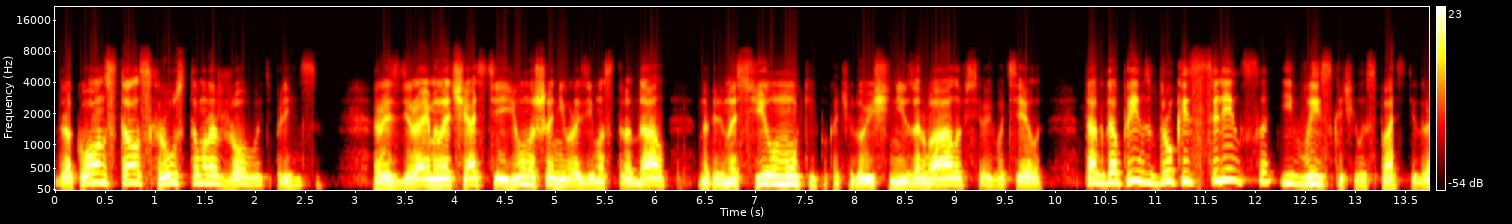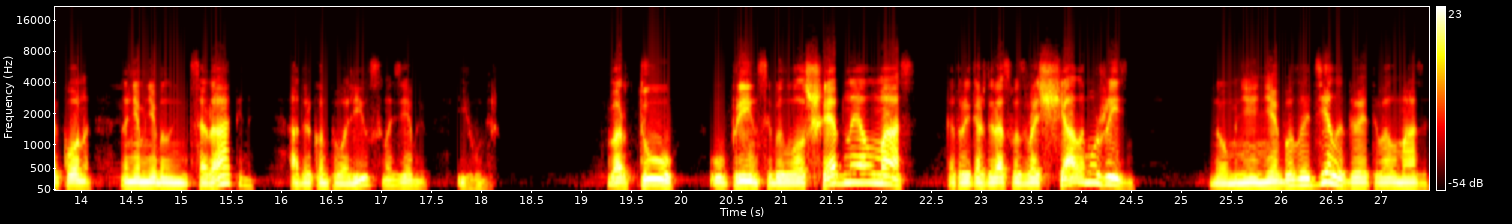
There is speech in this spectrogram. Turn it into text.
Дракон стал с хрустом разжевывать принца. Раздираемый на части юноша невыразимо страдал, но переносил муки, пока чудовище не изорвало все его тело. Тогда принц вдруг исцелился и выскочил из пасти дракона. На нем не было ни царапины, а дракон повалился на землю и умер. Во рту у принца был волшебный алмаз, который каждый раз возвращал ему жизнь. Но мне не было дела до этого алмаза.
